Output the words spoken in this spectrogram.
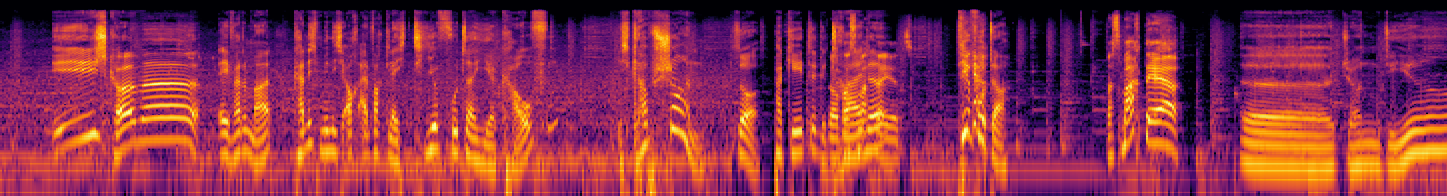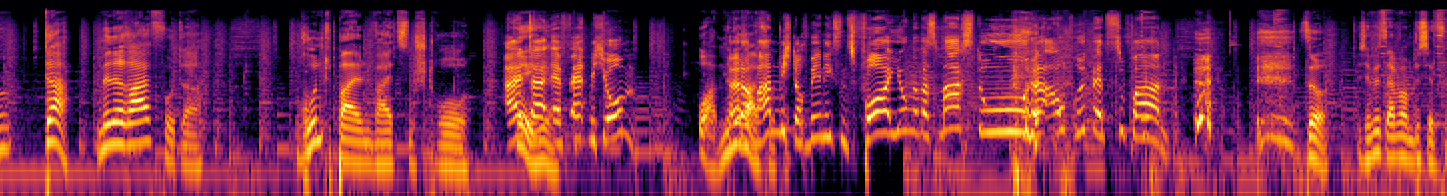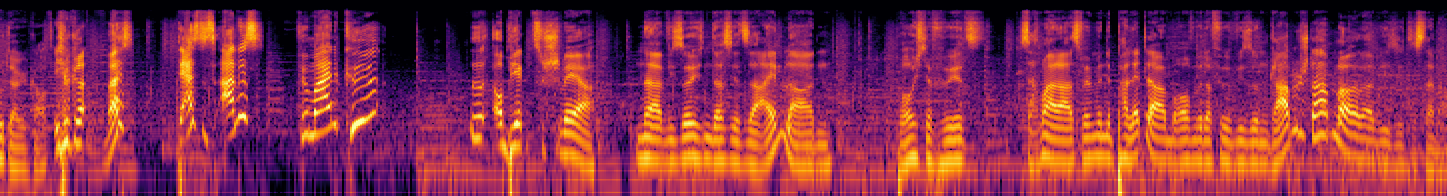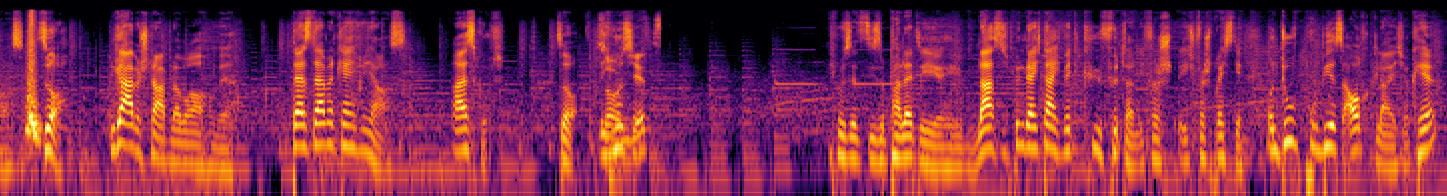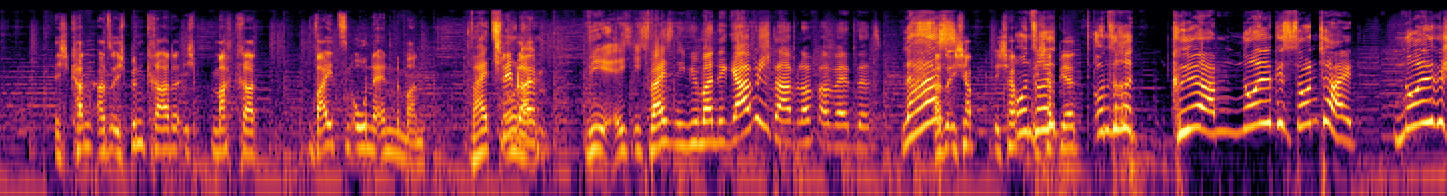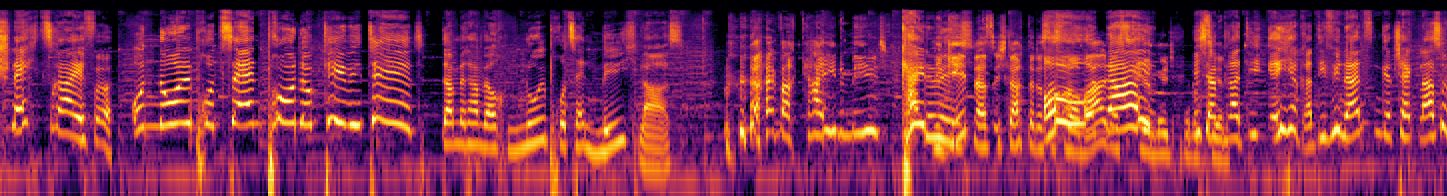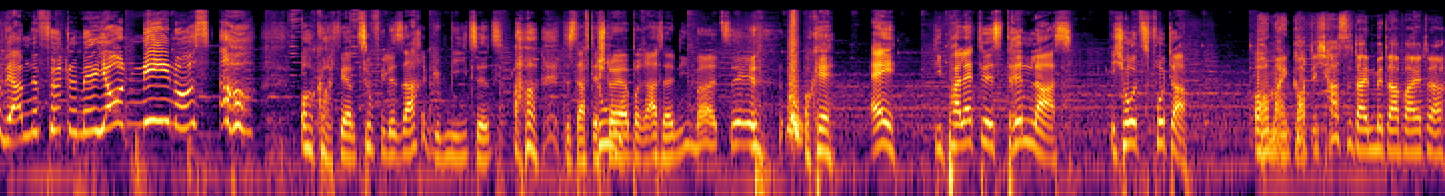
Ich komme. Ey, warte mal. Kann ich mir nicht auch einfach gleich Tierfutter hier kaufen? Ich glaube schon. So, Pakete, Getreide. So, was macht er jetzt? Tierfutter. Ja. Was macht der? Äh, John Deere. Da, Mineralfutter. Rundballenweizenstroh. Alter, nee, er fährt mich um. Oh, Hör doch, warn mich doch wenigstens vor, Junge, was machst du? Hör auf, rückwärts zu fahren. So, ich habe jetzt einfach ein bisschen Futter gekauft. Ich habe gerade... Was? Das ist alles? Für meine Kühe? Äh, Objekt zu schwer. Na, wie soll ich denn das jetzt da einladen? Brauche ich dafür jetzt... Sag mal, Lars, wenn wir eine Palette haben, brauchen wir dafür wie so einen Gabelstapler? Oder wie sieht das dann aus? So, einen Gabelstapler brauchen wir. Das, damit kenne ich mich aus. Alles gut. So, ich so, muss jetzt ich muss jetzt diese Palette hier heben. Lars, ich bin gleich da. Ich werde die Kühe füttern. Ich, vers ich verspreche es dir. Und du probierst auch gleich, okay? Ich kann, also ich bin gerade, ich mach gerade Weizen ohne Ende, Mann. Weizen Stehen bleiben. Wie? Ich, ich weiß nicht, wie man den Gabelstapler verwendet. Lars! Also ich hab, ich hab, unsere, ich hab jetzt... Unsere Kühe haben null Gesundheit, null Geschlechtsreife und null Prozent Produktivität. Damit haben wir auch null Prozent Milch, Lars. Einfach keine Milch. Keine Milch. Wie geht das? Ich dachte, das oh, ist normal, nein. dass wir Milch produzieren. Ich habe gerade die, hab die Finanzen gecheckt, Lars, und wir haben eine Viertelmillion Minus. Oh. oh Gott, wir haben zu viele Sachen gemietet. Oh, das darf der du. Steuerberater niemals sehen. Okay. Ey, die Palette ist drin, Lars. Ich hol's Futter. Oh mein Gott, ich hasse deinen Mitarbeiter.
